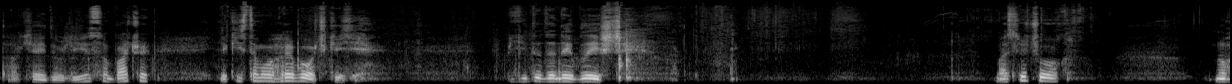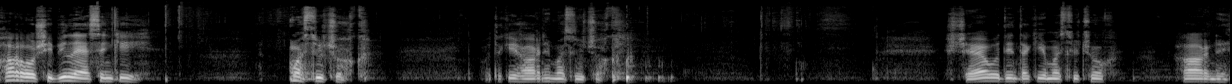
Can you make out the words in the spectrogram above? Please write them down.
Так, я йду лісом, бачу, якісь там грибочки є. Підійду до них ближче. Маслючок. Ну, хороший, білесенький. Маслючок. Отакий гарний маслючок. Ще один такий маслючок. Гарний.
